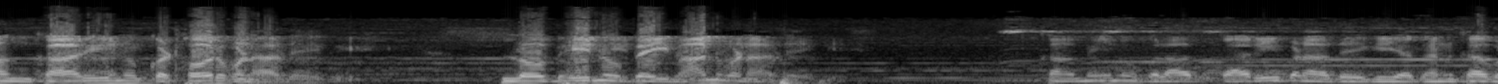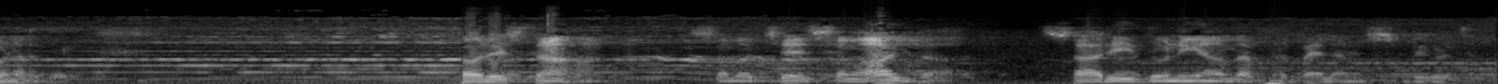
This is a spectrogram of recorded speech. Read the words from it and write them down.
ਹੰਕਾਰੀ ਨੂੰ ਕਠੋਰ ਬਣਾ ਦੇਗੀ, ਲੋਭੀ ਨੂੰ ਬੇਈਮਾਨ ਬਣਾ ਦੇਗੀ, ਕਾਮੀ ਨੂੰ ਬਲਾਤਕਾਰੀ ਬਣਾ ਦੇਗੀ, ਅਗਨਕਾ ਬਣਾ ਦੇਗੀ। ਔਰ ਇਸ ਤਰ੍ਹਾਂ ਸਮੁੱਚੇ ਸਮਾਜ ਦਾ, ਸਾਰੀ ਦੁਨੀਆ ਦਾ ਫਿਰ ਬੈਲੈਂਸ ਵਿਗੜ ਜਾਂਦਾ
